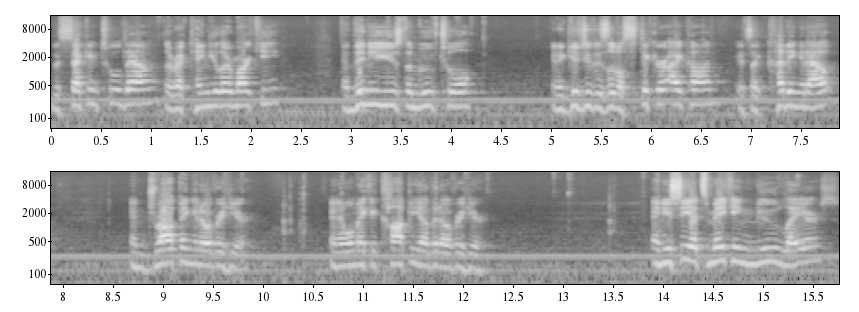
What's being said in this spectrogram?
the second tool down, the rectangular marquee, and then you use the move tool, and it gives you this little sticker icon. It's like cutting it out and dropping it over here. And it will make a copy of it over here. And you see it's making new layers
